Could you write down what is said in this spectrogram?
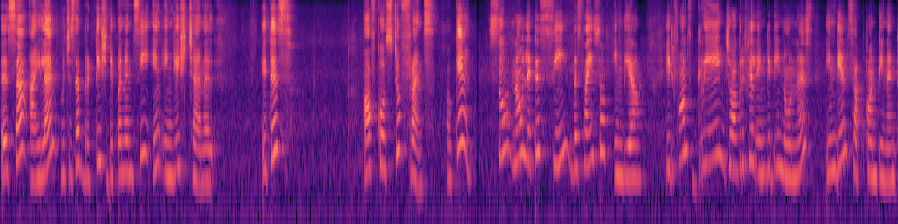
is a island which is a British dependency in English Channel it is off coast to France okay so now let us see the size of India. It forms great geographical entity known as Indian subcontinent.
